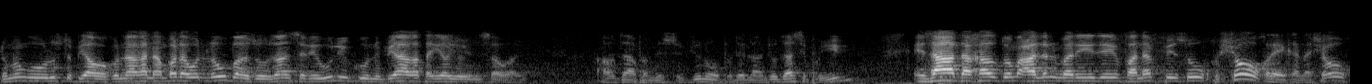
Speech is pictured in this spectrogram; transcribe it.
نو مونږ ورستو بیا وکړو هغه نمبر او نو بازو ځان سره ولي کو نو بیا هغه ته یو یو انسان وای او دا په مسجونو په دې لانجو داسې پويګ اذا دخلتم على المريض فنفسوا شوق لري کنه شوق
